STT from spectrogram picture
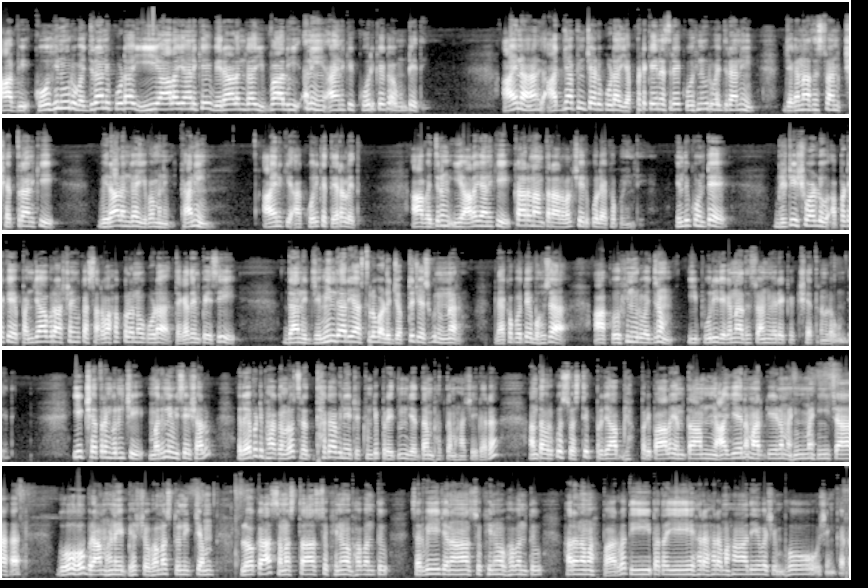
ఆ వి కోహినూరు వజ్రాన్ని కూడా ఈ ఆలయానికే విరాళంగా ఇవ్వాలి అని ఆయనకి కోరికగా ఉండేది. ఆయన ఆజ్ఞాపించాడు కూడా ఎప్పటికైనా సరే కోహినూరు వజ్రాన్ని జగన్నాథస్వామి క్షేత్రానికి విరాళంగా ఇవ్వమని. కానీ ఆయనకి ఆ కోరిక తీరలేదు. ఆ వజ్రం ఈ ఆలయానికి కారణాంతరాల వల్ల చేరుకోలేకపోయింది. ఎందుకు అంటే బ్రిటిష్ వాళ్ళు అప్పటికే పంజాబ్ రాష్ట్రం యొక్క సర్వ హక్కులను కూడా తెగదింపేసి దాని జమీందారీ ఆస్తులు వాళ్ళు జప్తు చేసుకుని ఉన్నారు. లేకపోతే బహుశా ఆ కోహినూరు వజ్రం ఈ పూరి జగన్నాథ స్వామి వారి యొక్క క్షేత్రంలో ఉండేది. ఈ క్షేత్రం గురించి మరిన్ని విశేషాలు రేపటి భాగంలో శ్రద్ధగా వినేటటువంటి ప్రయత్నం చేద్దాం భక్త మహాశైలరా. అంతవరకు స్వస్తి ప్రజాభ్య పరిపాలయంతాం న్యాయేన మార్గేణ మహిమహీషా గో బ్రాహ్మణేభ్య శుభమస్తు నిత్యం. లోకా సమస్తా సుఖినో భవంతు. సర్వే జనా సుఖినో భవంతు. హర నమ పార్వతీపతయే. హర హర మహాదేవ శంభో శంకర.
